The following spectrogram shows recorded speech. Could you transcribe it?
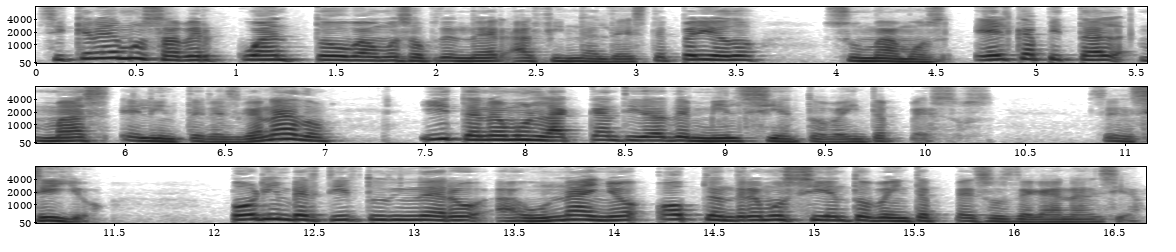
Si queremos saber cuánto vamos a obtener al final de este periodo, sumamos el capital más el interés ganado y tenemos la cantidad de 1120 pesos. Sencillo. Por invertir tu dinero a un año obtendremos 120 pesos de ganancia.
